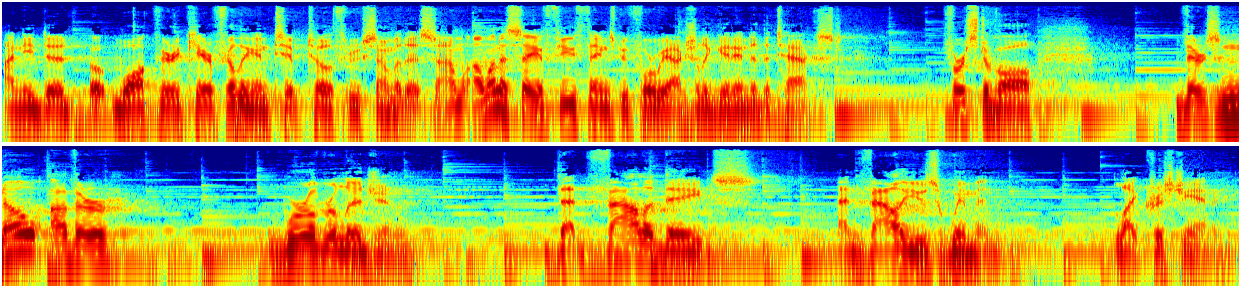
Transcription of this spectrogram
I need to uh, walk very carefully and tiptoe through some of this. I, I want to say a few things before we actually get into the text. First of all, there's no other world religion that validates and values women like Christianity.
